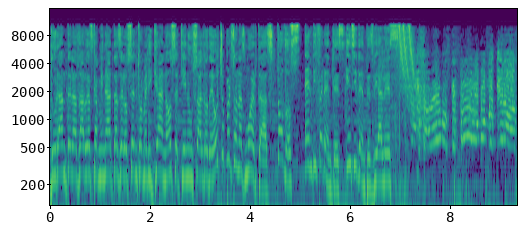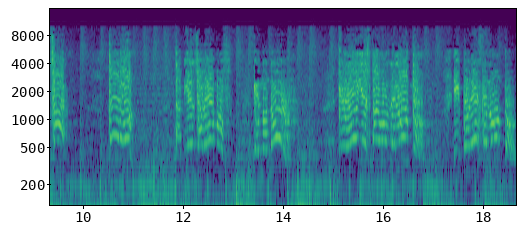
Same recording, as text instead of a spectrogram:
Durante las largas caminatas de los centroamericanos se tiene un saldo de ocho personas muertas, todos en diferentes incidentes viales. Y sabemos que avanzar, pero también sabemos que en honor, que hoy estamos de luto, y por ese luto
